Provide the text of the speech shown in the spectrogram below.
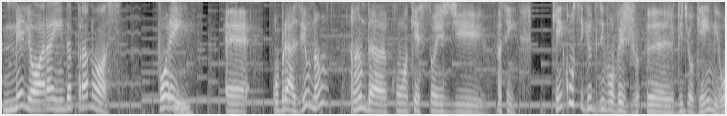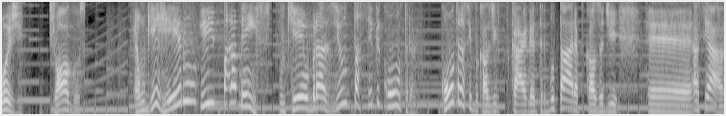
melhor ainda para nós. Porém, é, o Brasil não anda com questões de. Assim, quem conseguiu desenvolver eh, videogame hoje, jogos, é um guerreiro e parabéns, porque o Brasil tá sempre contra. Contra, assim, por causa de carga tributária, por causa de. é, assim, ah,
